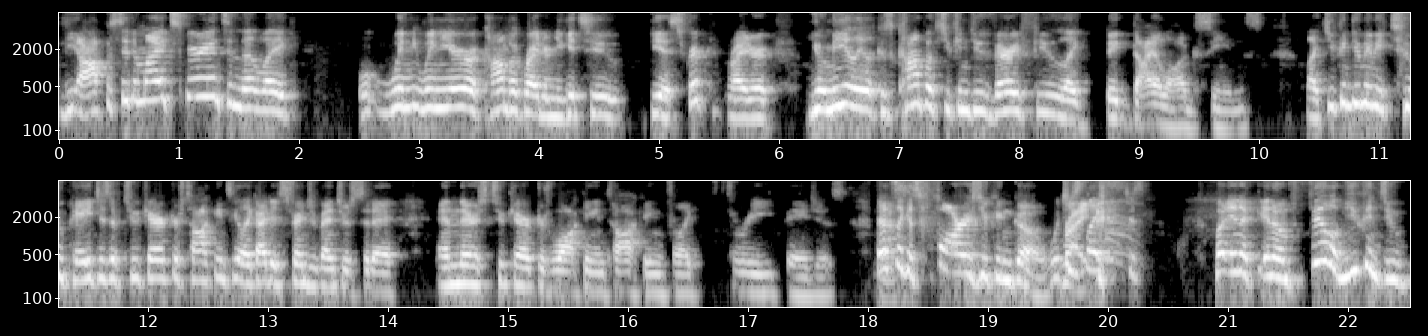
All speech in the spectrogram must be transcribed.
the opposite in my experience in that like when when you're a comic book writer and you get to be a script writer, you immediately because comics you can do very few like big dialogue scenes. Like you can do maybe two pages of two characters talking to you. Like I did Strange Adventures today, and there's two characters walking and talking for like three pages. That's Yes. like as far as you can go, which Right. is like just. But in a in a film, you can do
